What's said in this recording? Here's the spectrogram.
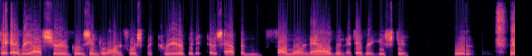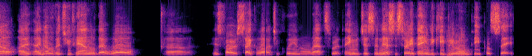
to every officer who goes into law enforcement career, but it does happen far more now than it ever used to. Mm. Now, I, I know that you've handled that well uh, as far as psychologically and all that sort of thing, which is a necessary thing to keep your own people safe.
